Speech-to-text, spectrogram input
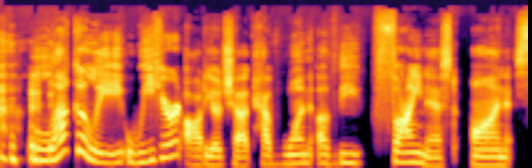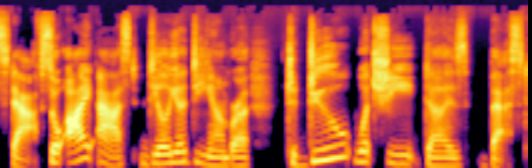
luckily we here at audiochuck have one of the finest on staff. So I asked Delia D'Ambra to do what she does best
